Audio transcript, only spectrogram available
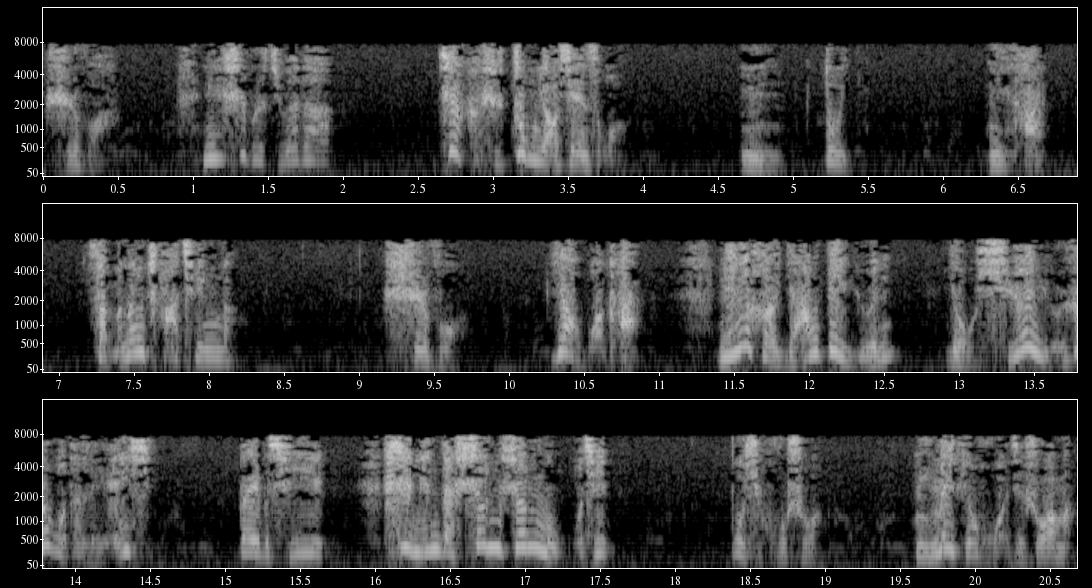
师傅，您是不是觉得这可是重要线索？嗯，对。你看，怎么能查清呢？师傅，要我看，您和杨碧云有血与肉的联系。对不起，是您的生身母亲。不许胡说！你没听伙计说吗？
